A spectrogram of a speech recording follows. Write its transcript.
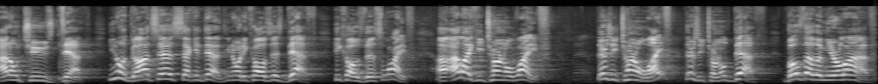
I don't choose death. You know what God says? Second death. You know what He calls this? Death. He calls this life. Uh, I like eternal life. There's eternal life, there's eternal death. Both of them you're alive.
